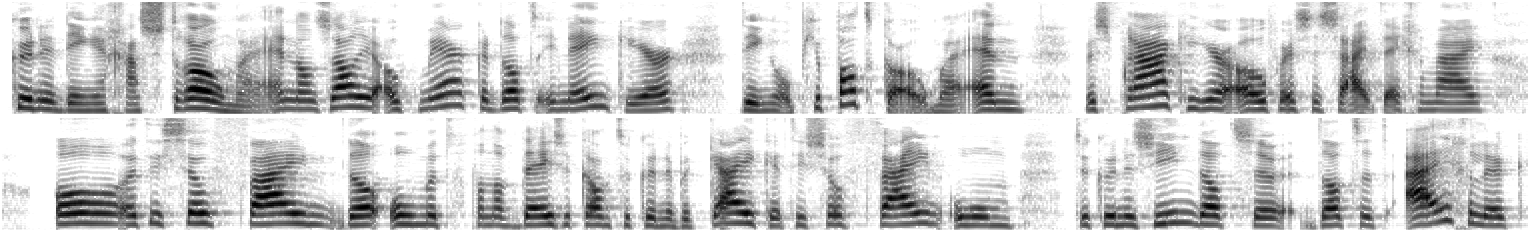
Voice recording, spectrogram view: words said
kunnen dingen gaan stromen. En dan zal je ook merken dat in één keer dingen op je pad komen. En we spraken hierover en ze zei tegen mij. Oh, het is zo fijn dat, om het vanaf deze kant te kunnen bekijken. Het is zo fijn om te kunnen zien dat, ze, dat het eigenlijk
